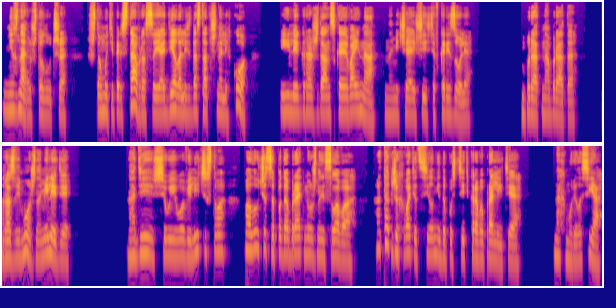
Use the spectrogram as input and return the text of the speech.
Не знаю, что лучше, что мы теперь Ставросы и отделались достаточно легко, или гражданская война, намечающаяся в Коризоле. Брат на брата. Разве можно, миледи? Надеюсь, у его величества получится подобрать нужные слова, а также хватит сил не допустить кровопролития. Нахмурилась я.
